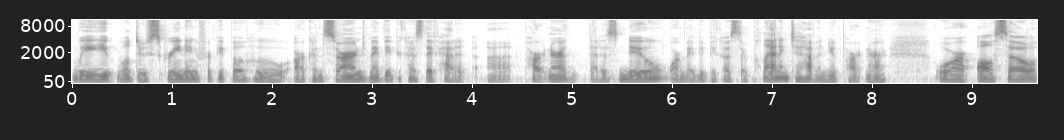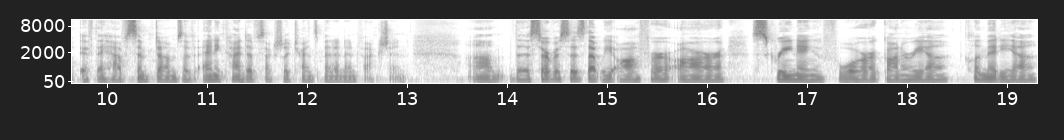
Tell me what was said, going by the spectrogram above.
we will do screening for people who are concerned, maybe because they've had a, a partner that is new, or maybe because they're planning to have a new partner, or also if they have symptoms of any kind of sexually transmitted infection. Um, the services that we offer are screening for gonorrhea, chlamydia,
